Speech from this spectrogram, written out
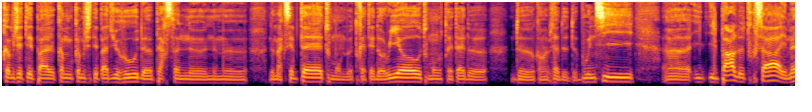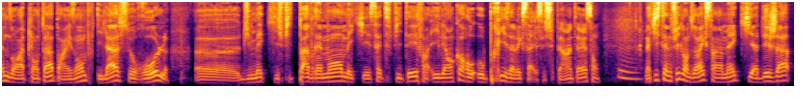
comme j'étais pas, comme comme j'étais pas du hood, euh, personne ne, ne me ne m'acceptait, tout le monde me traitait d'Oreo, tout le monde me traitait de de comment ça, de, de Bounty. Euh, il, il parle de tout ça et même dans Atlanta par exemple, il a ce rôle euh, du mec qui fit pas vraiment mais qui essaie de fitter. Enfin, il est encore aux, aux prises avec ça et c'est super intéressant. Mm. La Stanfield, on dirait que c'est un mec qui a déjà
